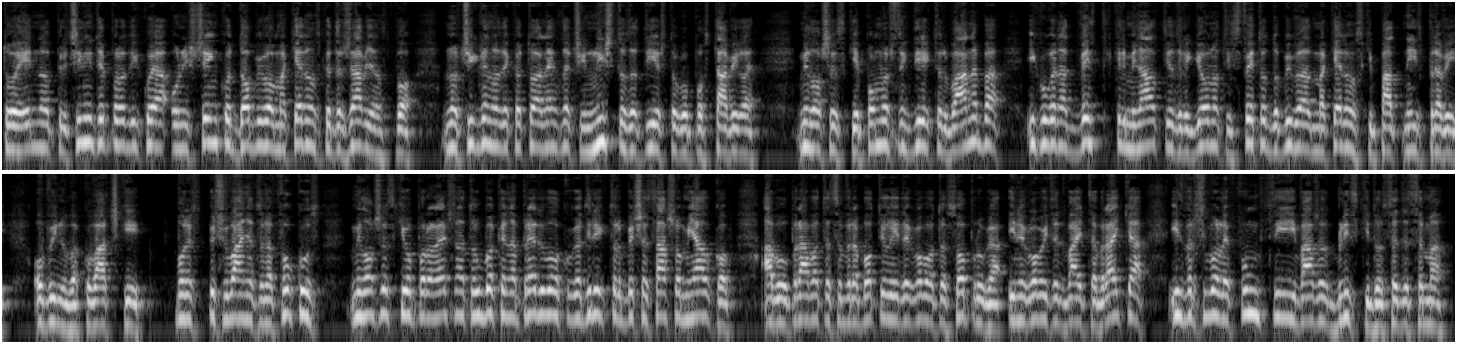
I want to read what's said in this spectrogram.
Тоа е една од причините поради која Онишченко добива македонско државјанство, но очигледно дека тоа не значи ништо за тие што го поставиле. Милошевски е помошник директор во Анаба и кога на 200 криминалци од регионот и светот добиваат македонски пат не исправи, обвинува Ковачки. Поред спишувањето на фокус, Милошевски во поранешната убака напредувал кога директор беше Сашо Мјалков, а во управата се вработила и неговата сопруга и неговите двајца браќа, извршувале функции и важат блиски до СДСМ.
